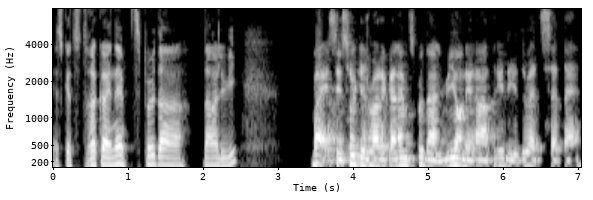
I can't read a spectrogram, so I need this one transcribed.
Est-ce que tu te reconnais un petit peu dans, dans lui? Ben, c'est sûr que je me reconnais un petit peu dans lui. On est rentrés les deux à 17 ans.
